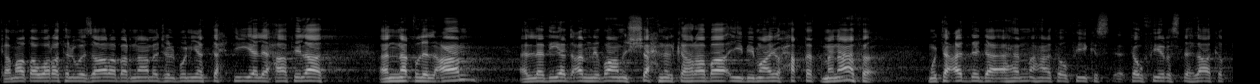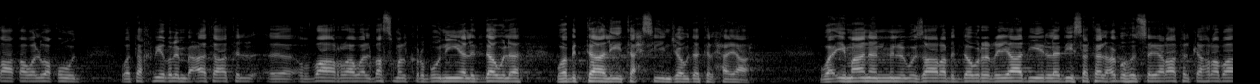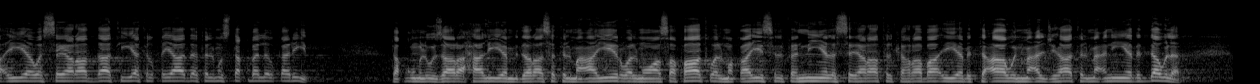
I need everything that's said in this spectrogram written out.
كما طورت الوزارة برنامج البنية التحتية لحافلات النقل العام الذي يدعم نظام الشحن الكهربائي بما يحقق منافع متعددة أهمها توفير استهلاك الطاقة والوقود وتخفيض الانبعاثات الضارة والبصمة الكربونية للدولة وبالتالي تحسين جودة الحياة. وإيمانا من الوزارة بالدور الريادي الذي ستلعبه السيارات الكهربائية والسيارات ذاتية القيادة في المستقبل القريب. تقوم الوزارة حاليا بدراسة المعايير والمواصفات والمقاييس الفنية للسيارات الكهربائية بالتعاون مع الجهات المعنية بالدولة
